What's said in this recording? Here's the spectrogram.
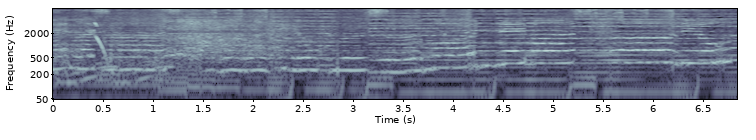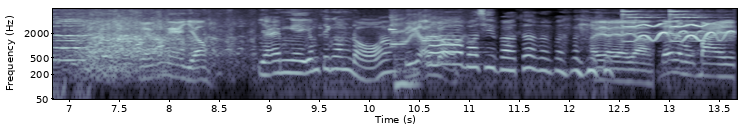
mẹ mà yêu giờ yêu Tụi em có nghe gì không dạ em nghe giống tiếng ấn độ á. Tiếng ấn độ. À, à, dạ, dạ, dạ. đây là một bài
